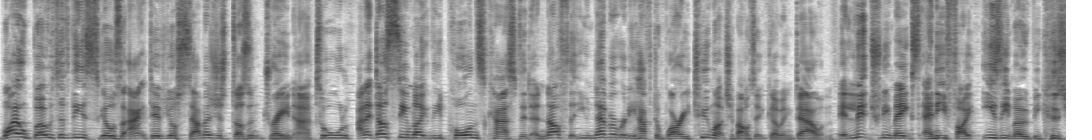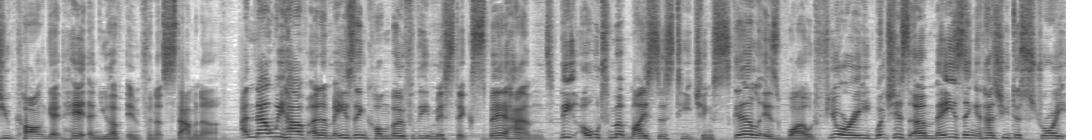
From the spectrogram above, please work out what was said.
While both of these skills are active, your stamina just doesn't drain at all, and it does seem like the pawns cast it enough that you never really have to worry too much about it going down. It literally makes any fight easy mode because you can't get hit and you have infinite stamina. And now we have an amazing combo for the Mystic Spearhand. The ultimate Maister's teaching skill is Wild Fury, which is amazing and has you destroy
